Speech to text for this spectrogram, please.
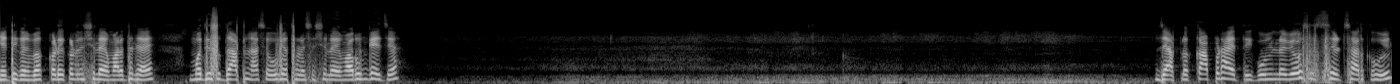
या ठिकाणी बघा कडेकडे शिलाई मारत झाली आहे. मध्ये सुद्धा आपण अशा उभ्या थोड्याशा शिलाई मारून घ्यायच्या. जे आपलं कापड आहे ते गोणीला व्यवस्थित सेट सारखं होईल.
